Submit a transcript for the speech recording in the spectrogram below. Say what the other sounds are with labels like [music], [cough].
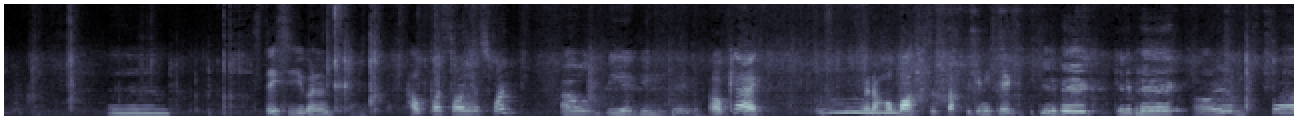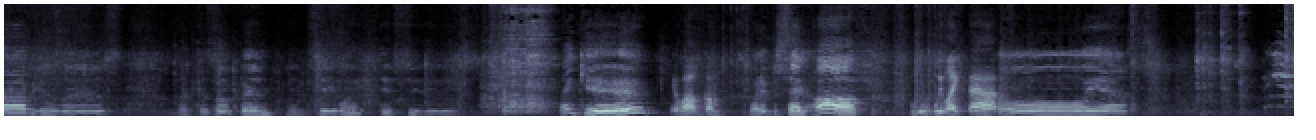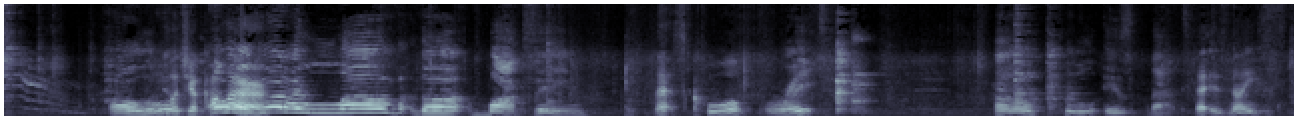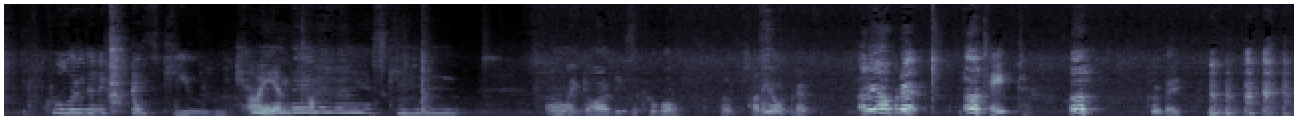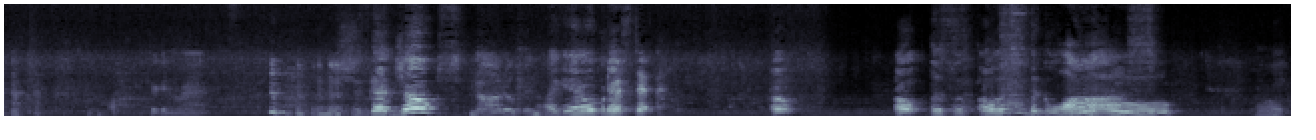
And Stacy, you gonna help us on this one? I will be a guinea pig. Okay. We got a whole box of stuff to guinea pig. guinea pig, guinea pig. I am fabulous. Let us open and see what this is. Thank you. You're welcome. 20% off. Ooh, we like that. Oh, yes. Oh, look Ooh, at it's your Oh color. my god, I love the boxing. That's cool. Right? How cool is that? That is nice. Cooler than an ice cube. I am Very tough. nice, cute. Oh my god, these are cool. Oops, how do you open it? How do you open it? Ugh, Taped. ugh. Could be. [laughs] Freaking rats. [laughs] She's got jokes. Not open. I can't open it. Twist it. Oh. Oh, this is oh this is the gloss. Ooh. Oh,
